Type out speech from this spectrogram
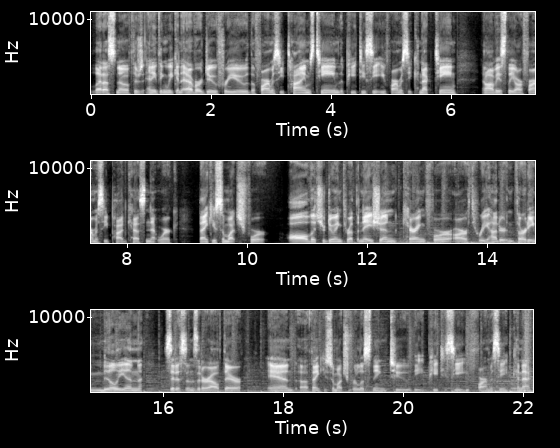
let us know if there's anything we can ever do for you. The Pharmacy Times team, the PTCE Pharmacy Connect team, and obviously our Pharmacy Podcast Network. Thank you so much for all that you're doing throughout the nation, caring for our 330 million citizens that are out there. And uh, thank you so much for listening to the PTC Pharmacy Connect.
